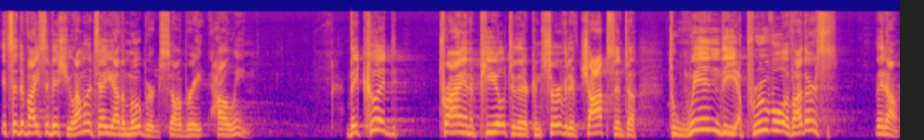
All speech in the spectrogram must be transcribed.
It's a divisive issue. I wanna tell you how the Mobergs celebrate Halloween. They could try and appeal to their conservative chops and to, to win the approval of others. They don't.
